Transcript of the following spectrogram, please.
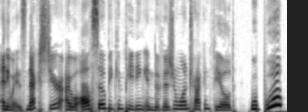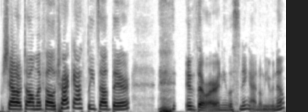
Anyways, next year I will also be competing in Division 1 track and field. Whoop whoop! Shout out to all my fellow track athletes out there. if there are any listening, I don't even know.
